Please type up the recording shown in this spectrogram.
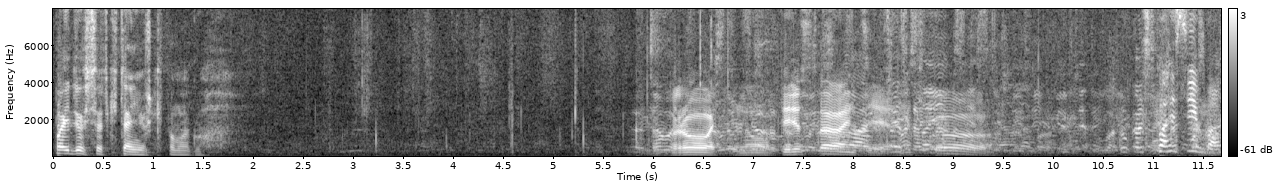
Пойду все-таки Танюшке помогу. Бросьте, ну, перестаньте. Что? Спасибо.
